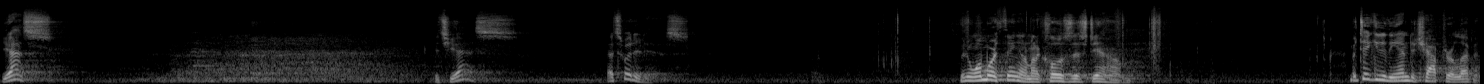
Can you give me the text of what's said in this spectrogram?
Yes. It's yes. That's what it is. One more thing, and I'm going to close this down. I'm going to take you to the end of chapter 11.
